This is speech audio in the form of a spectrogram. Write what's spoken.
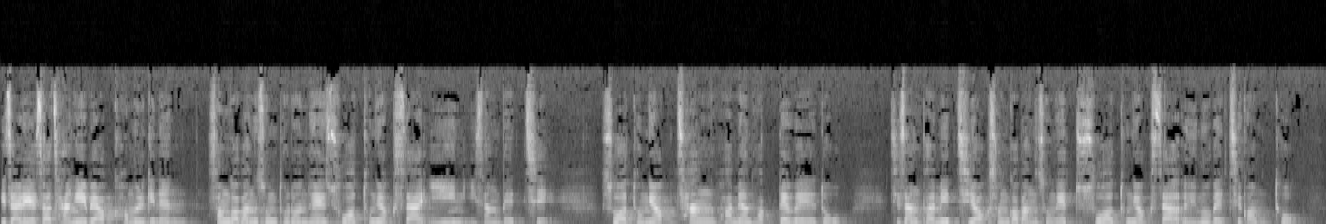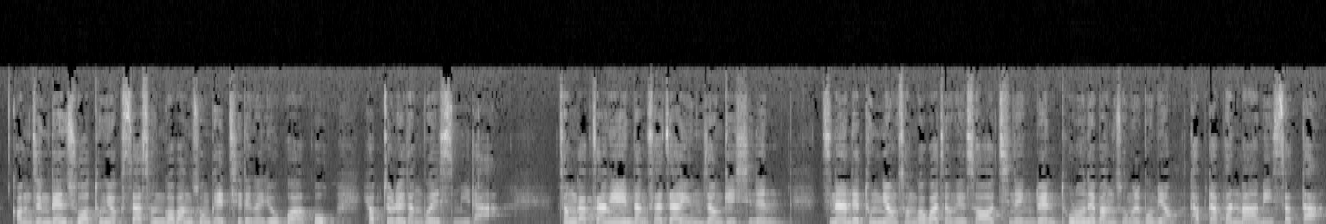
이 자리에서 장애벽 허물기는 선거방송토론회 수어통역사 2인 이상 배치, 수어통역 창 화면 확대 외에도 지상파 및 지역 선거방송의 수어통역사 의무 배치 검토, 검증된 수어 통역사 선거방송 배치 등을 요구하고 협조를 당부했습니다. 청각장애인 당사자 윤정기 씨는 지난 대통령 선거 과정에서 진행된 토론회 방송을 보며 답답한 마음이 있었다.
